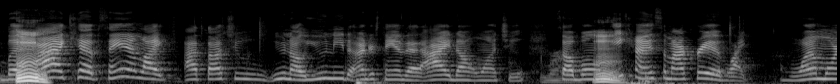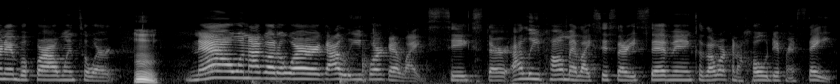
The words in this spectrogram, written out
But Mm. I kept saying like, I thought you, you know, you need to understand that I don't want you. So boom, Mm. he came to my crib like one morning before I went to work. Mm. Now when I go to work, I leave work at like six thirty. I leave home at like six thirty seven because I work in a whole different state.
